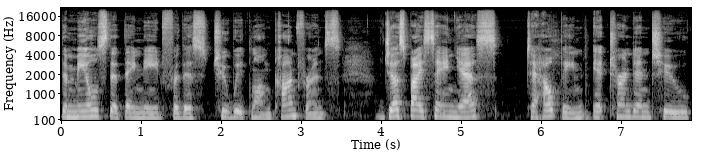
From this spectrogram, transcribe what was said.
the meals that they need for this two week long conference. Just by saying yes to helping, it turned into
